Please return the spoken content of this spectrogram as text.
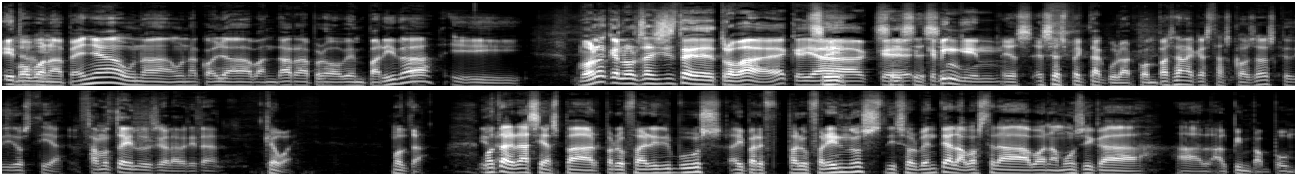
I molt tant. bona penya, una, una colla bandarra però ben parida i... Mola que no els hagis de trobar, eh? Que, ja, que, que vinguin. És, és espectacular. Quan passen aquestes coses que dius, hòstia, Fa molta il·lusió, la veritat. que guai. Molta. Moltes gràcies per, per oferir-vos ai, per, per oferir-nos Dissolvente a la vostra bona música al, al Pim Pam Pum.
